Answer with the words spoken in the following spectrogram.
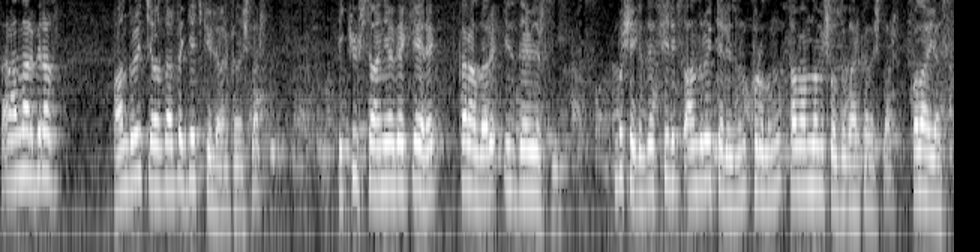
Kanallar biraz Android cihazlarda geç geliyor arkadaşlar. 2-3 saniye bekleyerek kanalları izleyebilirsiniz. Bu şekilde Philips Android televizyonu kurulumunu tamamlamış olduk arkadaşlar. Kolay gelsin.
